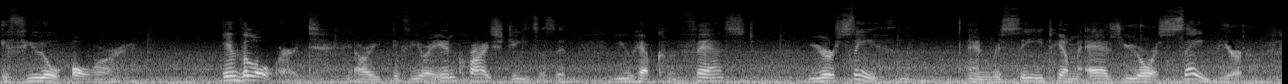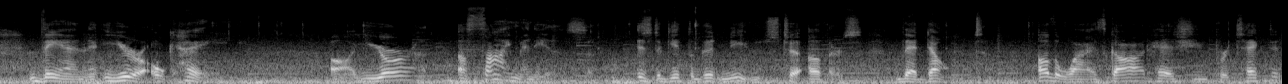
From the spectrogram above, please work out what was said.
if you are in the Lord, or if you're in Christ Jesus and you have confessed your sin and received Him as your Savior, then you're okay. Uh, your assignment is is to get the good news to others that don't. Otherwise, God has you protected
